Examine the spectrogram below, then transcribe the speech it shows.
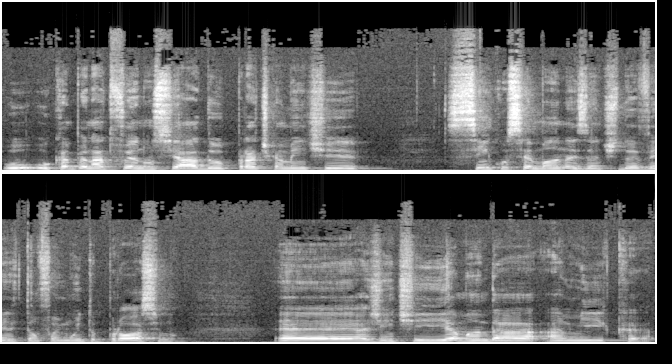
O, o campeonato foi anunciado praticamente cinco semanas antes do evento, então foi muito próximo. É, a gente ia mandar a Mica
